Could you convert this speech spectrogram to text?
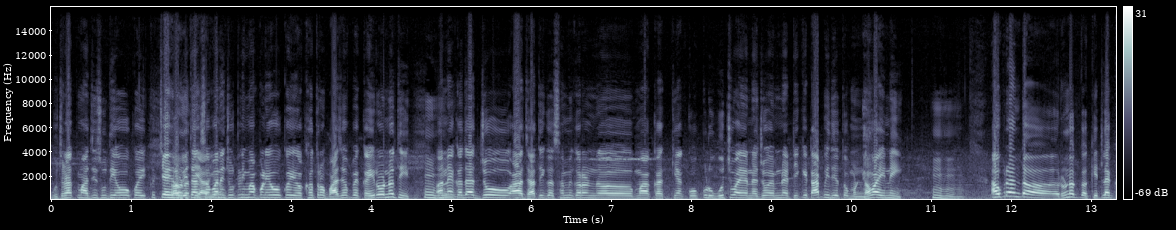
ગુજરાતમાં હજી સુધી એવો કોઈ વિધાનસભાની ચૂંટણીમાં પણ એવો કોઈ અખતરો ભાજપે કર્યો નથી. અને કદાચ જો આ જાતિગત સમીકરણમાં ક્યાંક કોકડું ગૂંચવાય અને જો એમને ટિકિટ આપી દે તો પણ નવાય નહીં. આ ઉપરાંત રોનક કેટલાક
